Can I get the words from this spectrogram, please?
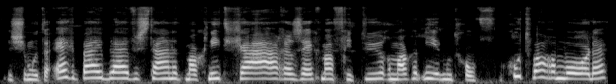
Dus je moet er echt bij blijven staan. Het mag niet garen, zeg maar, frituren mag het niet. Het moet gewoon goed warm worden.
